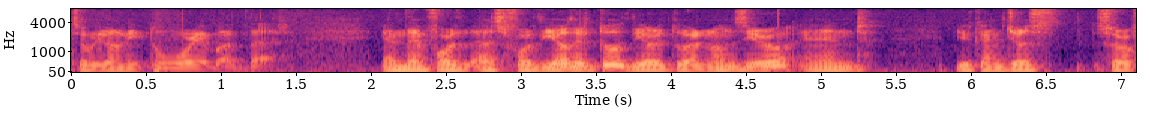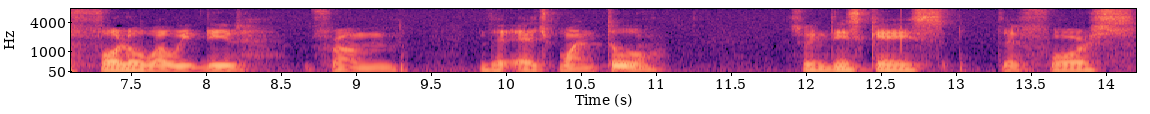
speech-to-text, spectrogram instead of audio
so we don't need to worry about that. And then for as for the other two the other two are non-zero and you can just sort of follow what we did from the edge 1 2 so in this case the force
